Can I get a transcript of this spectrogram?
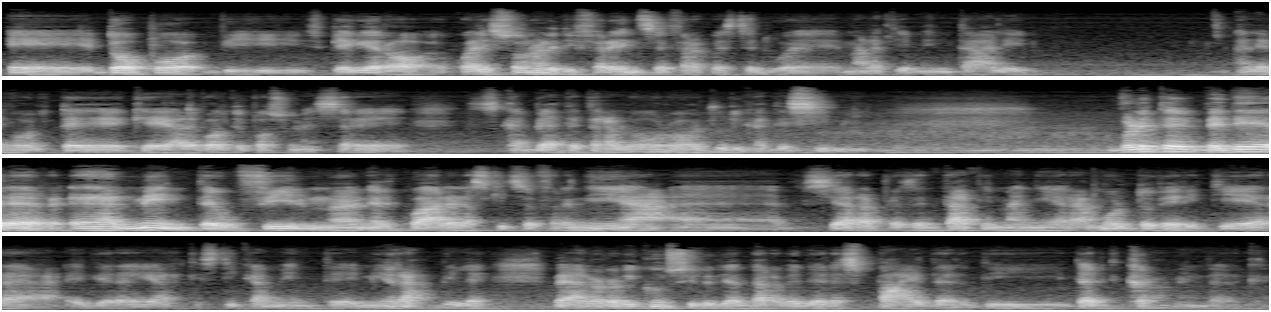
e dopo vi spiegherò quali sono le differenze fra queste due malattie mentali alle volte, che alle volte possono essere scambiate tra loro o giudicate simili. Volete vedere realmente un film nel quale la schizofrenia eh, sia rappresentata in maniera molto veritiera e direi artisticamente mirabile? Beh, allora vi consiglio di andare a vedere Spider di David Cronenberg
